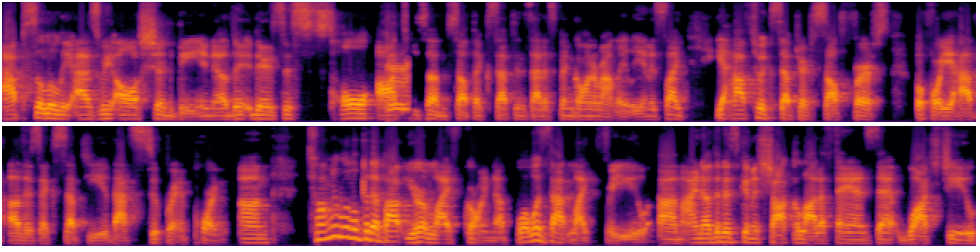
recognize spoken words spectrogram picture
Absolutely, as we all should be. You know, there, there's this whole autism self acceptance that has been going around lately. And it's like you have to accept yourself first before you have others accept you. That's super important. Um, tell me a little bit about your life growing up. What was that like for you? Um, I know that it's going to shock a lot of fans that watched you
